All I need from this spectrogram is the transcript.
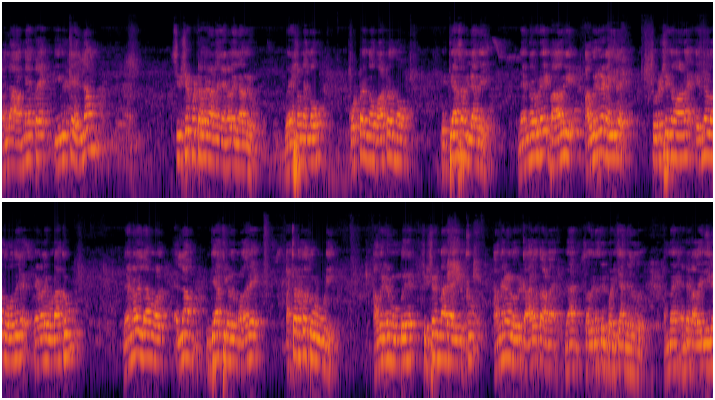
അല്ല അന്നത്തെ ഇവർക്ക് എല്ലാം ശിക്ഷപ്പെട്ടവരാണ് ഞങ്ങളെല്ലാവരും. വേഷമെന്നോ കൊട്ടെന്നോ പാട്ടെന്നോ വ്യത്യാസമില്ലാതെ ഞങ്ങളുടെ ഭാവി അവരുടെ കയ്യിൽ സുരക്ഷിതമാണ് എന്നുള്ള തോതിൽ ഞങ്ങളെ ഉണ്ടാക്കും. ഞങ്ങളെല്ലാം എല്ലാം വിദ്യാർത്ഥികളും വളരെ അച്ചടക്കത്തോടുകൂടി അവരുടെ മുമ്പ് ശിഷ്യന്മാരായി നിൽക്കും. അങ്ങനെയുള്ള ഒരു കാലത്താണ് ഞാൻ സദനത്തിൽ പഠിക്കാൻ ചെന്നത്. അന്ന് എന്റെ കളരിയിൽ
